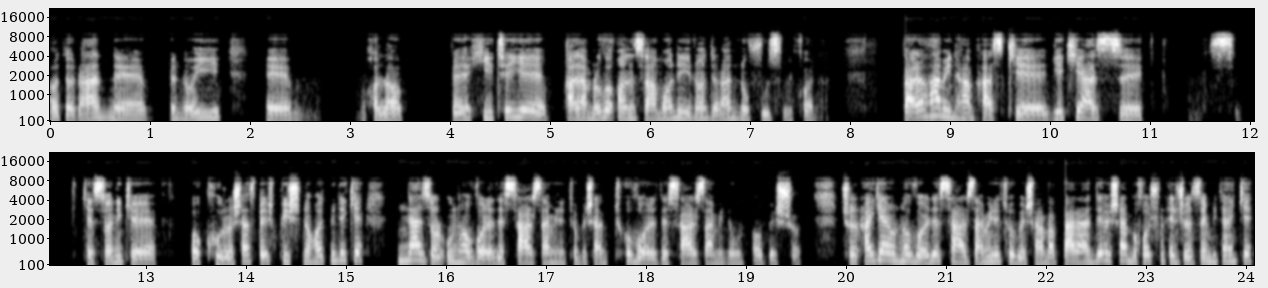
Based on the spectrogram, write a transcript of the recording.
ها دارن به نوعی حالا به هیته قلمرو آن زمان ایران دارن نفوذ می‌کنن. برای همین هم هست که یکی از کسانی که با کوروش هست بهش پیشنهاد میده که نذار اونها وارد سرزمین تو بشن. تو وارد سرزمین اونها بشو. چون اگر اونها وارد سرزمین تو بشن و برنده بشن به خودشون اجازه میدن که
